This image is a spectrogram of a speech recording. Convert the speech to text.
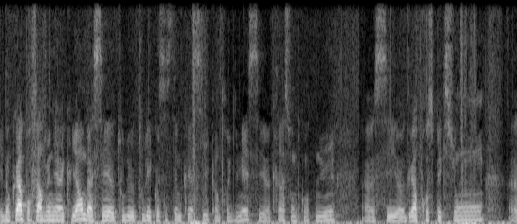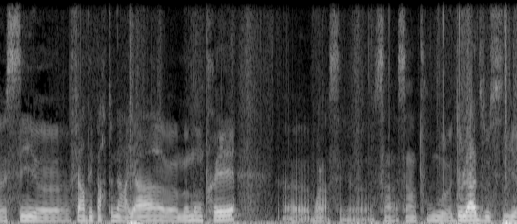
Et donc là, pour faire venir un client, bah, c'est tout, le, tout l'écosystème classique, entre guillemets. C'est euh, création de contenu, c'est de la prospection, c'est faire des partenariats, me montrer. voilà, c'est, un, tout. de l'ADS aussi,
